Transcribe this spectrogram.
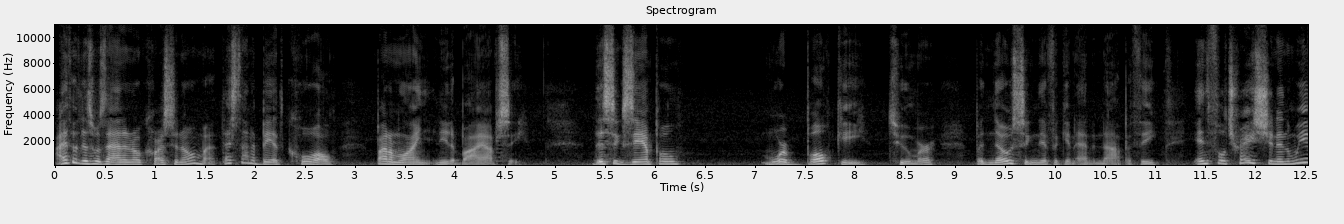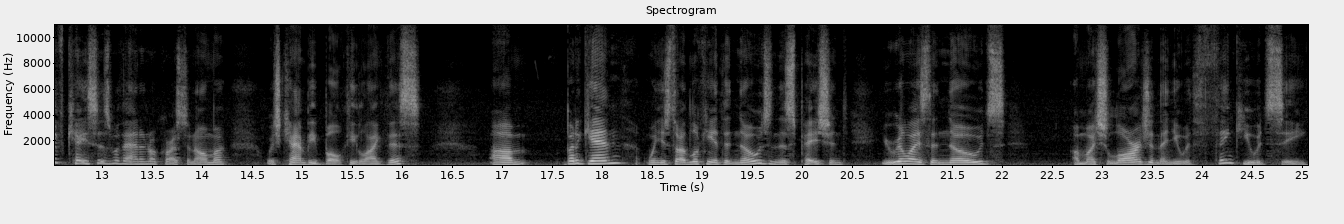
I thought this was adenocarcinoma. That's not a bad call. Bottom line, you need a biopsy. This example, more bulky tumor, but no significant adenopathy. Infiltration, and we have cases with adenocarcinoma, which can be bulky like this. Um, but again, when you start looking at the nodes in this patient, you realize the nodes are much larger than you would think you would see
